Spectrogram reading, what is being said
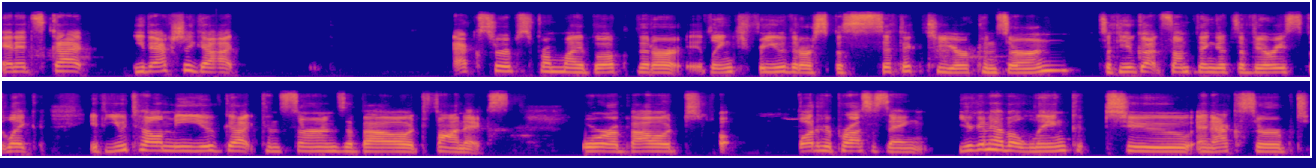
and it's got you've actually got excerpts from my book that are linked for you that are specific to your concern so if you've got something that's a very like if you tell me you've got concerns about phonics or about auditory processing you're going to have a link to an excerpt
